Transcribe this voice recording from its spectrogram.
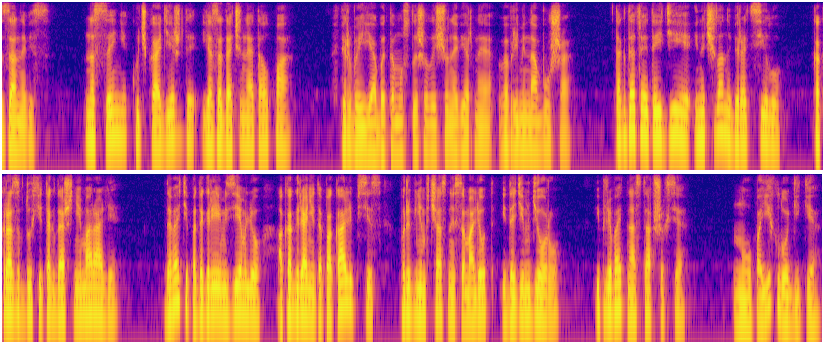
Занавес. На сцене кучка одежды и озадаченная толпа. Впервые я об этом услышала еще, наверное, во времена Буша. Тогда-то эта идея и начала набирать силу, как раз в духе тогдашней морали. Давайте подогреем землю, а как грянет апокалипсис, прыгнем в частный самолет и дадим дёру. И плевать на оставшихся. Ну, по их логике,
